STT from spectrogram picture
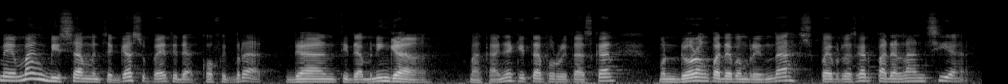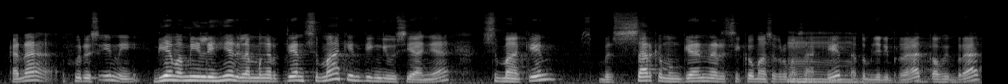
memang bisa mencegah supaya tidak COVID berat dan tidak meninggal. Makanya kita prioritaskan mendorong pada pemerintah supaya prioritaskan pada lansia. Karena virus ini dia memilihnya dalam pengertian semakin tinggi usianya, semakin besar kemungkinan risiko masuk rumah sakit atau menjadi berat, COVID berat,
